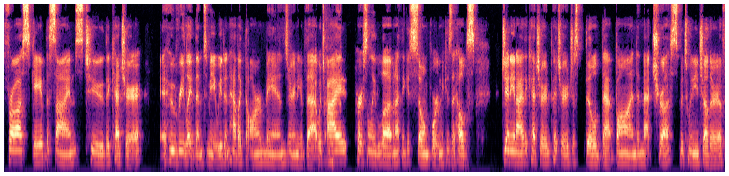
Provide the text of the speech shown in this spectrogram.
Frost gave the signs to the catcher eh, who relayed them to me. We didn't have like the armbands or any of that, which mm-hmm. I personally love and I think is so important because it helps Jenny and I, the catcher and pitcher, just build that bond and that trust between each other of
